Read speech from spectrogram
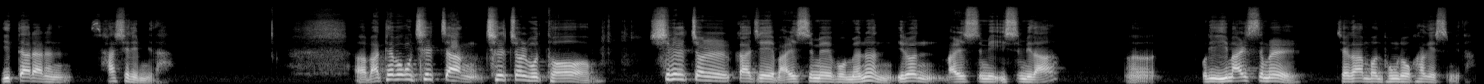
있다라는 사실입니다. 어, 마태복음 7장 7절부터 11절까지의 말씀에 보면은 이런 말씀이 있습니다. 어, 우리 이 말씀을 제가 한번 봉독하겠습니다.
